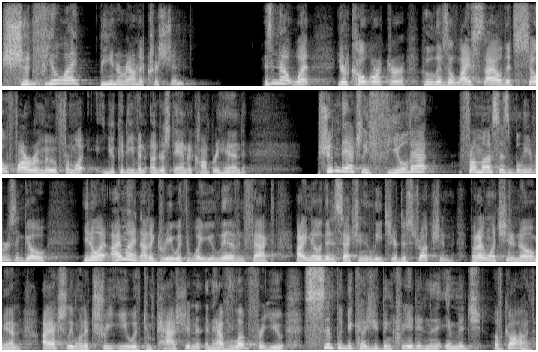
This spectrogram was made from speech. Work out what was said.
should feel like being around a Christian? Isn't that what your coworker who lives a lifestyle that's so far removed from what you could even understand or comprehend? Shouldn't they actually feel that from us as believers and go, you know what? I might not agree with the way you live. In fact, I know that it's actually going to lead to your destruction. But I want you to know, man, I actually want to treat you with compassion and have love for you simply because you've been created in the image of God.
